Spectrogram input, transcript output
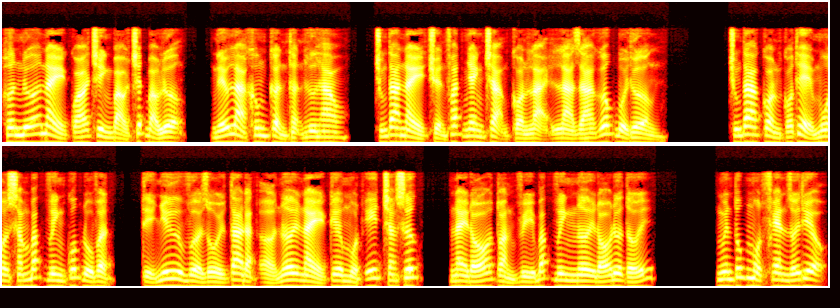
Hơn nữa này quá trình bảo chất bảo lượng, nếu là không cẩn thận hư hao, chúng ta này chuyển phát nhanh chạm còn lại là giá gốc bồi thường. Chúng ta còn có thể mua sắm Bắc Vinh quốc đồ vật, tỉ như vừa rồi ta đặt ở nơi này kia một ít trang sức, này đó toàn vì Bắc Vinh nơi đó đưa tới. Nguyên túc một phen giới thiệu,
